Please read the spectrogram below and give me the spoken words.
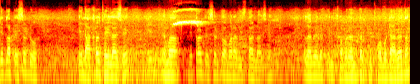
જેટલા પેશન્ટો એ દાખલ થયેલા છે. એમાં બે ત્રણ પેશન્ટો અમારા વિસ્તારના છે. એટલે અમે એને કરી ખબર અંતર પૂછવા માટે આવ્યા હતા.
